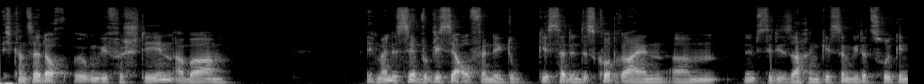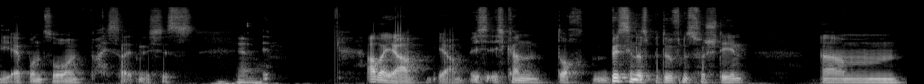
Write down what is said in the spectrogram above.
ich kann es halt auch irgendwie verstehen, aber ich meine, es ist ja wirklich sehr aufwendig. Du gehst halt in Discord rein, ähm, nimmst dir die Sachen, gehst dann wieder zurück in die App und so. Weiß halt nicht. Ist, Ja. aber ja, ja, ich, ich kann doch ein bisschen das Bedürfnis verstehen. Ähm,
